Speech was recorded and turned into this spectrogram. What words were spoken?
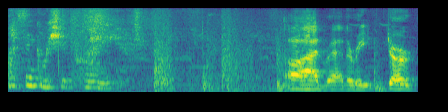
I think we should pray. Oh, I'd rather eat dirt.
